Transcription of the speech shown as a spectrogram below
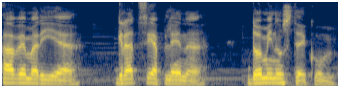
Ave Maria, gratia plena, Dominus tecum,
